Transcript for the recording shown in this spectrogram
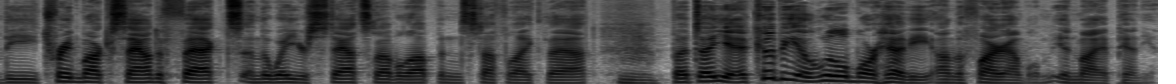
the trademark sound effects and the way your stats level up and stuff like that. Hmm. But uh, yeah, it could be a little more heavy on the Fire Emblem, in my opinion.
